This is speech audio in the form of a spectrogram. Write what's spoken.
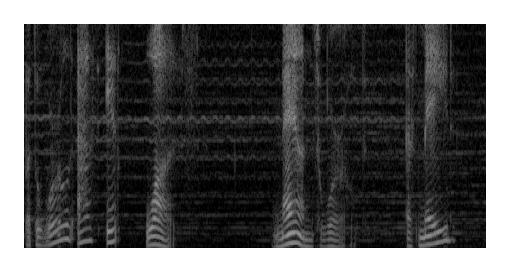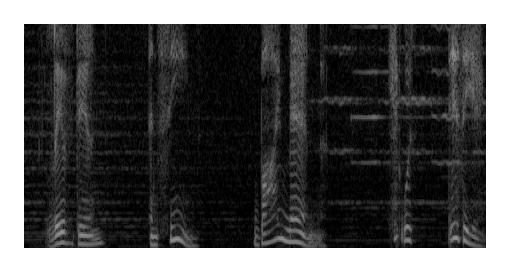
but the world as it was, man's world, as made, lived in, and seen by men. It was dizzying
